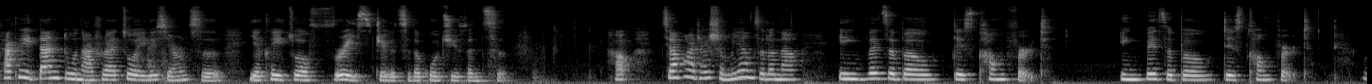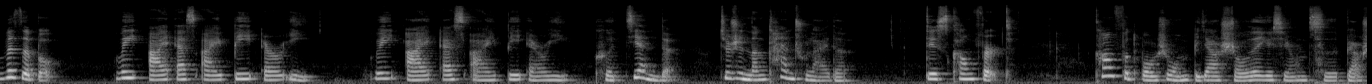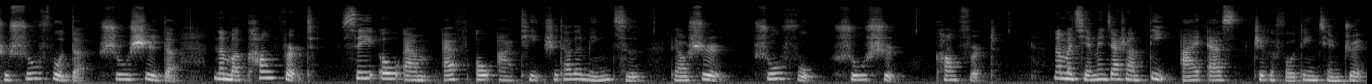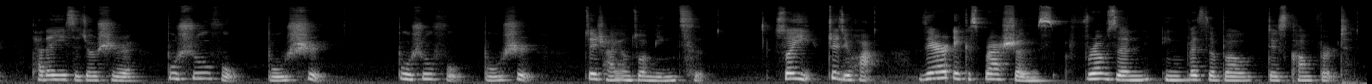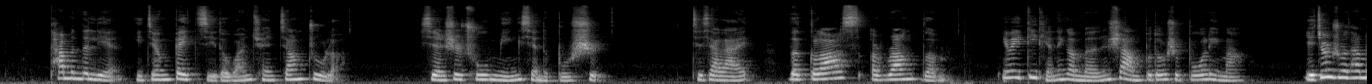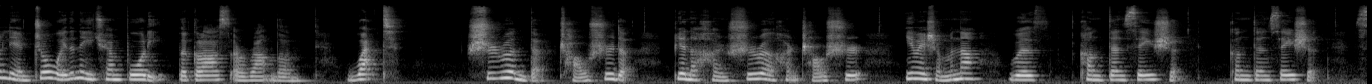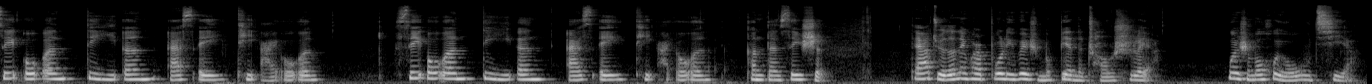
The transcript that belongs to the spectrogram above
它可以单独拿出来做一个形容词，也可以做 freeze 这个词的过去分词。好，僵化成什么样子了呢？Invisible discomfort，invisible discomfort，visible，v i s i b l e，v i s i b l e，可见的，就是能看出来的。discomfort。Comfortable 是我们比较熟的一个形容词，表示舒服的、舒适的。那么 comfort，c o m f o r t 是它的名词，表示舒服、舒适。Comfort，那么前面加上 d i s 这个否定前缀，它的意思就是不舒服、不适。不舒服、不适，最常用作名词。所以这句话，Their expressions frozen invisible discomfort。他们的脸已经被挤得完全僵住了，显示出明显的不适。接下来，the glass around them，因为地铁那个门上不都是玻璃吗？也就是说，他们脸周围的那一圈玻璃，the glass around them，wet，湿润的、潮湿的，变得很湿润、很潮湿。因为什么呢？with condensation，condensation。 C O N D E N S A T I O N，C O N D E N S A T I O N，condensation。大家觉得那块玻璃为什么变得潮湿了呀？为什么会有雾气呀？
